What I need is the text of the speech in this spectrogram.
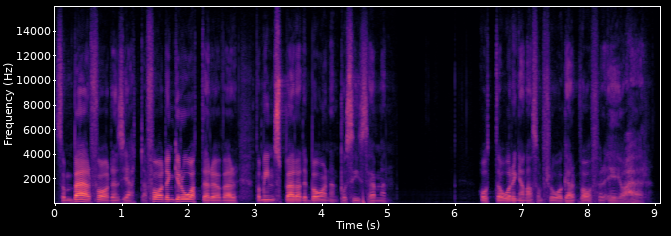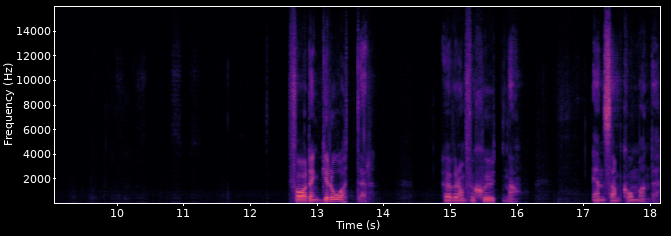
som bär faderns hjärta. Fadern gråter över de inspärrade barnen på SIS-hemmen. Åttaåringarna som frågar, varför är jag här? Fadern gråter över de förskjutna, ensamkommande.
